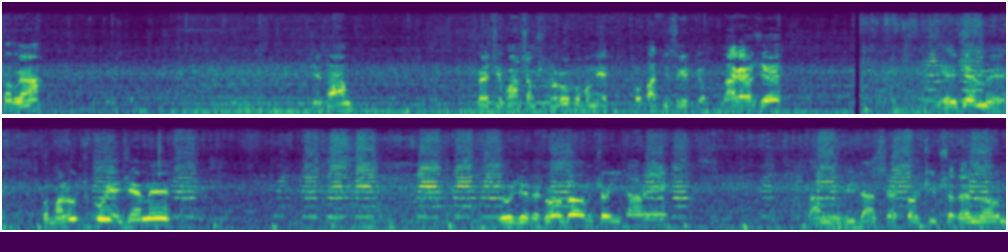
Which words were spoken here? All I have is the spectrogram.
Dobra. Gdzie tam? Słuchajcie, włączam się do ruchu, bo mnie chłopaki zrypią. Na razie jedziemy pomalutku, jedziemy. Ludzie wychodzą ciągnikami. Tam widać traktorki przede mną.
